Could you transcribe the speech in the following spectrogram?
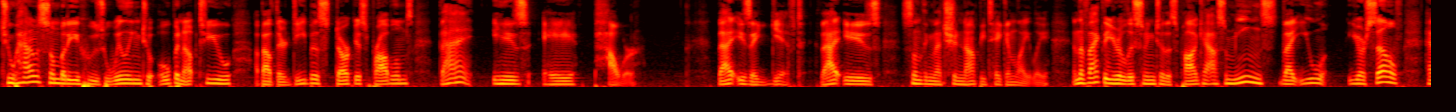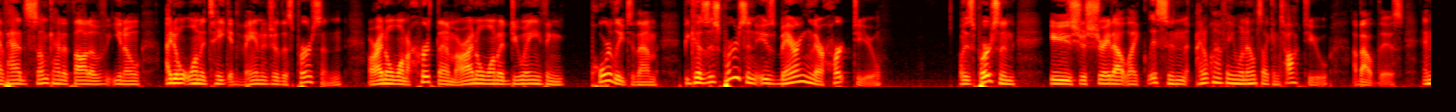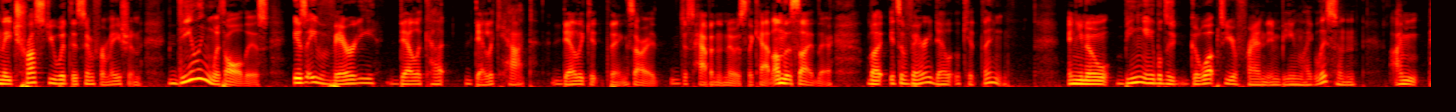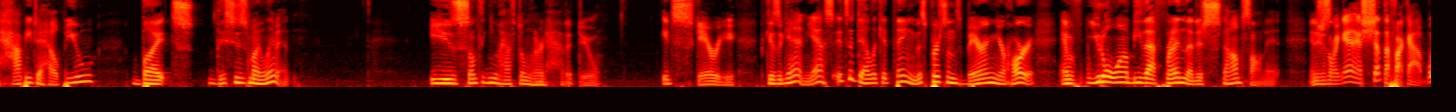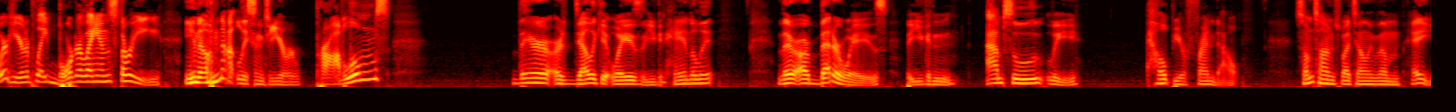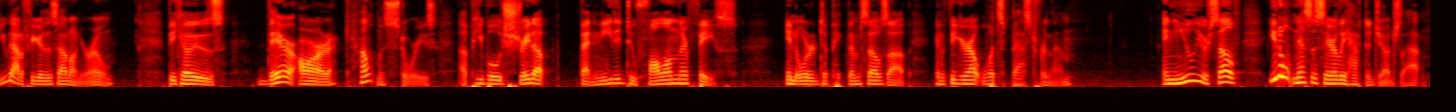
To have somebody who's willing to open up to you about their deepest, darkest problems, that is a power. That is a gift. That is something that should not be taken lightly. And the fact that you're listening to this podcast means that you yourself have had some kind of thought of, you know, I don't want to take advantage of this person, or I don't want to hurt them, or I don't want to do anything poorly to them because this person is bearing their heart to you. This person is just straight out like, listen, I don't have anyone else I can talk to about this, and they trust you with this information. Dealing with all this is a very delicate, delicate, delicate thing. Sorry, just happened to notice the cat on the side there, but it's a very delicate thing. And you know, being able to go up to your friend and being like, listen, I'm happy to help you, but this is my limit, is something you have to learn how to do. It's scary because, again, yes, it's a delicate thing. This person's bearing your heart, and you don't want to be that friend that just stomps on it and just like, eh, shut the fuck up. We're here to play Borderlands 3. You know, not listen to your problems there are delicate ways that you can handle it. There are better ways that you can absolutely help your friend out. Sometimes by telling them, hey, you got to figure this out on your own. Because there are countless stories of people straight up that needed to fall on their face in order to pick themselves up and figure out what's best for them. And you yourself, you don't necessarily have to judge that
